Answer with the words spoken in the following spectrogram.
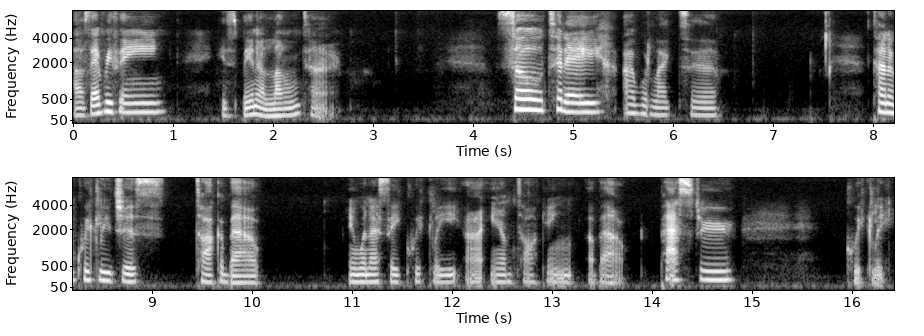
How's everything? It's been a long time. So, today I would like to kind of quickly just talk about and when I say quickly, I am talking about pastor quickly.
